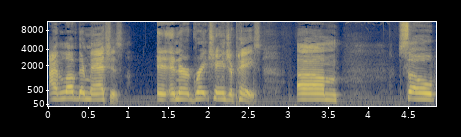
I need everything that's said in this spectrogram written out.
I love their matches, and and they're a great change of pace. Um, so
